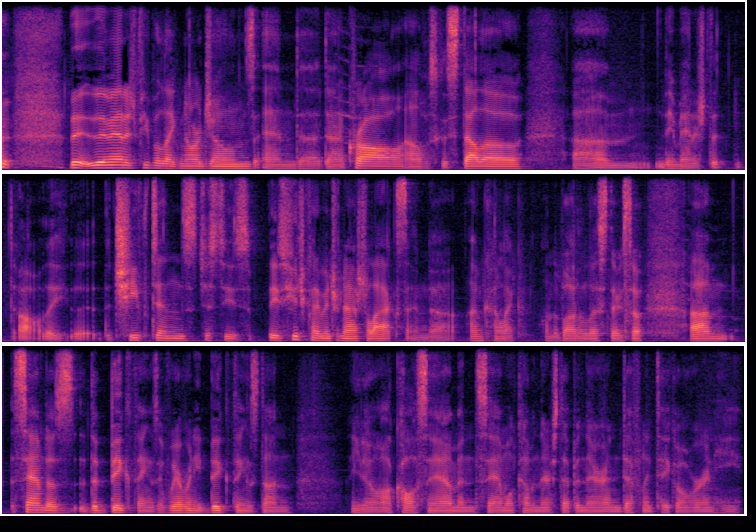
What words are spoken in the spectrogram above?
they, they manage people like Norah Jones and uh, Diana Krall, Elvis Costello. Um, they manage the, oh, the, the, the Chieftains, just these these huge kind of international acts, and uh, I'm kind of like on the bottom list there. So um, Sam does the big things. If we ever need big things done, you know, I'll call Sam and Sam will come in there, step in there, and definitely take over. And he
